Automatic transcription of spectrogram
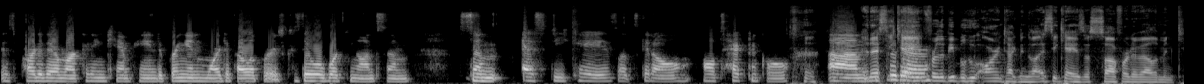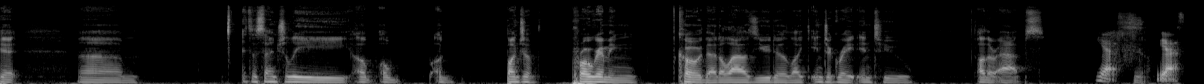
as part of their marketing campaign to bring in more developers because they were working on some some SDKs. Let's get all all technical. Um, An SDK for the people who aren't technical. SDK is a software development kit. Um, it's essentially a, a, a bunch of programming code that allows you to like integrate into other apps. Yes, yeah. yes.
